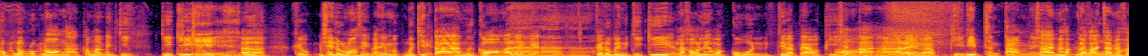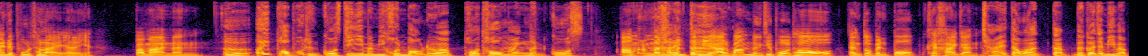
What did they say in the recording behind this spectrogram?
ลูกน้องลูกน้องอะก็เหมือนเป็นกี กีกิกกี้เออคือไม่ใช่ลูกน้องสิหมายถึงมือมือกีตาร์มือกลองอะไรเงี้ยาอ่าก็ดูเป็นกีกี้แล้วเขาเรียกว่ากูนที่แบบแปลว่าผีชั้นต่ำอ๋ออะไรเป็นแบเงี้บยผีดิบชั้นต่ำเลยใช่ไม่ค่อยแล้วก็จะไม่ค่อยได้พูดเท่าไหร่อะไรเงี้ยประมาณนั้นเออเอ้ยพอพูดถึงโกสจริงๆมันมีคนบอกด้วยว่า Portal มันไม่เหมือนโกสอ๋อมันมัน Character มันจะมีอัลบั้มหนึ่งที่โพทัลแต่งตัวเป็นโป๊ปคล้ายๆกัน ใช่แต่ว่าแต่มันก็จะมีแบบ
